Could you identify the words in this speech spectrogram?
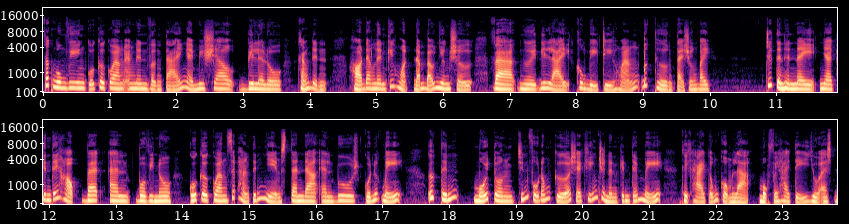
Phát ngôn viên của cơ quan an ninh vận tải ngài Michel Bilello khẳng định họ đang lên kế hoạch đảm bảo nhân sự và người đi lại không bị trì hoãn bất thường tại sân bay. Trước tình hình này, nhà kinh tế học Beth Ann Bovino của cơ quan xếp hạng tín nhiệm Standard Poor's của nước Mỹ ước tính mỗi tuần chính phủ đóng cửa sẽ khiến cho nền kinh tế Mỹ thiệt hại tổng cộng là 1,2 tỷ USD.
